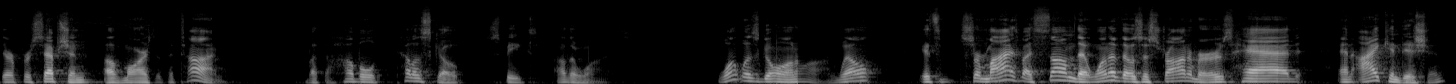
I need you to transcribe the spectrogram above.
their perception of Mars at the time. But the Hubble telescope speaks otherwise. What was going on? Well, it's surmised by some that one of those astronomers had an eye condition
